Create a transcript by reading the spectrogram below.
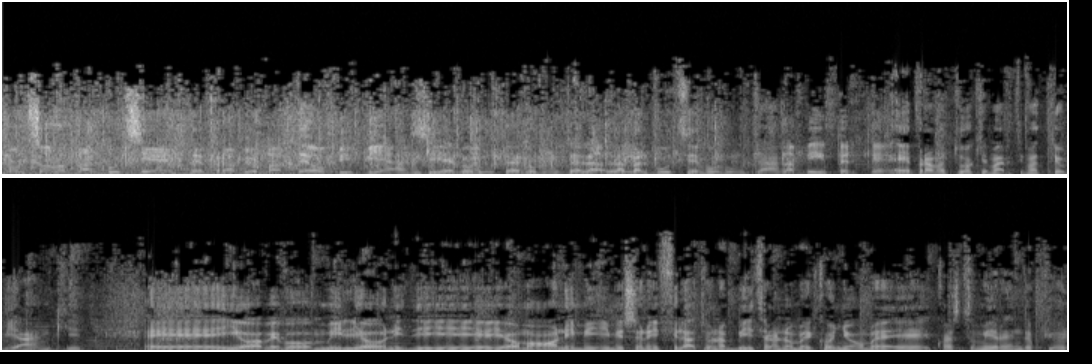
Non sono balbuziente, è proprio Matteo B. Bianchi. Sì, è voluta, è voluta. La, La la balbuzia è voluta. La B perché? Eh, prova tu a chiamarti Matteo Bianchi. Eh, io avevo milioni di omonimi, mi sono infilato una B tra il nome e il cognome e questo mi rende più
